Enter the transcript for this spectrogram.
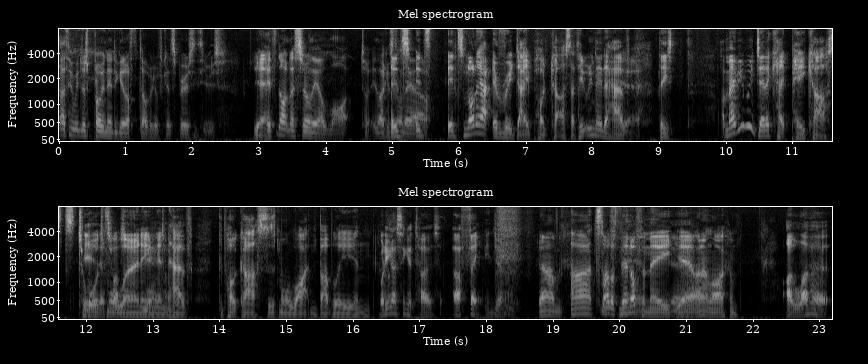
I think we just probably need to get off the topic of conspiracy theories. Yeah, It's not necessarily a lot. To, like it's, it's not our. it's it's not our everyday podcast. I think we need to have Yeah. these. uh, Maybe we dedicate PCasts towards that's more learning yeah, and yeah. have the podcast is more light and bubbly and What do you guys think of toes? Uh, feet in general. um. Uh, it's Not not. a they're not for me. Yeah. Yeah. I don't like them. I love it.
